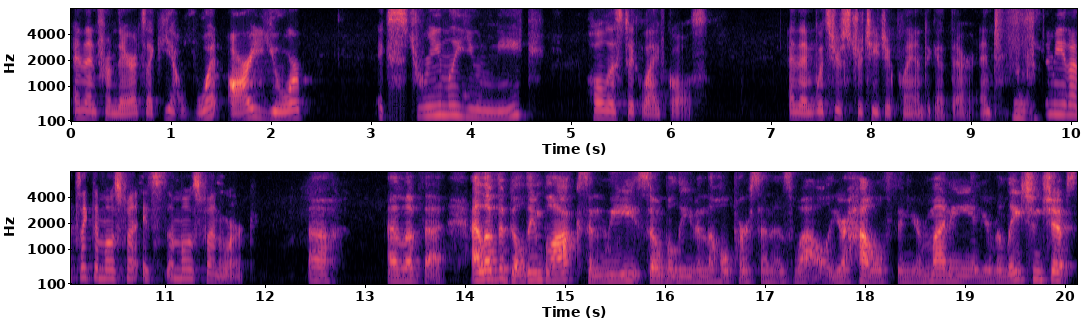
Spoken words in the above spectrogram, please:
And then from there, it's like, yeah, what are your extremely unique holistic life goals? And then what's your strategic plan to get there? And to, Mm. to me, that's like the most fun. It's the most fun work. Oh, I love that. I love the building blocks, and we so believe in the whole person as well. Your health and your money and your relationships,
